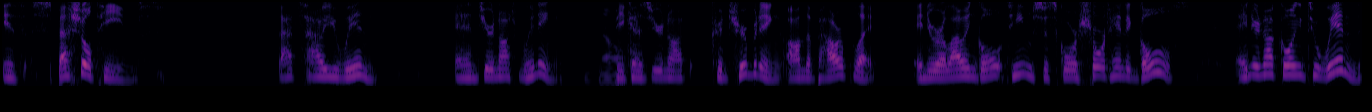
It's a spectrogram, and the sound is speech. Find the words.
is special teams. That's how you win. And you're not winning No. because you're not contributing on the power play and you're allowing goal teams to score shorthanded goals. And you're not going to win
